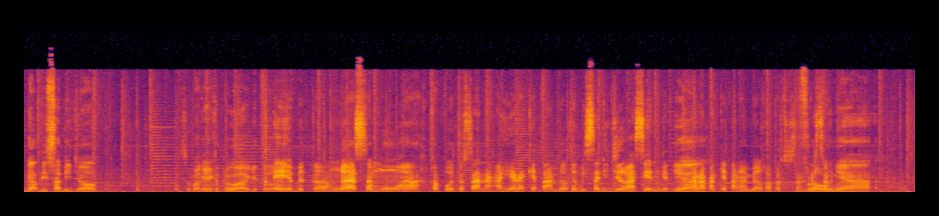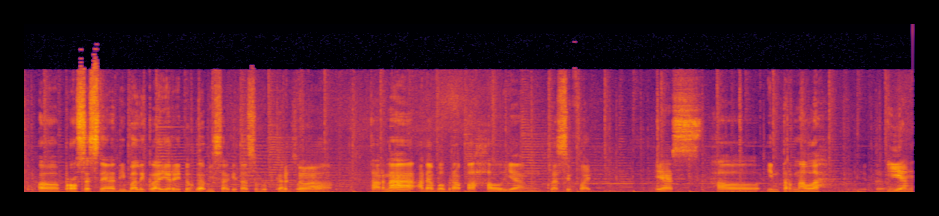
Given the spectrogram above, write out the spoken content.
nggak bisa dijawab sebagai ketua gitu. Loh. iya betul. Nggak semua keputusan yang akhirnya kita ambil tuh bisa dijelasin gitu. Iya. kenapa kita ngambil keputusan tersebut? Flow-nya eh, prosesnya di balik layar itu nggak bisa kita sebutkan Betul. semua. Karena ada beberapa hal yang classified. Yes. Hal internal lah gitu. Yang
